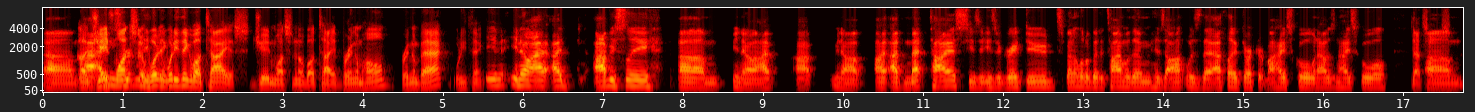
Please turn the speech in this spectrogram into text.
um, uh, Jaden wants to. What, think, what, do you think about Tyus? Jaden wants to know about Tyus. Bring him home. Bring him back. What do you think? You, you know, I, I obviously, um, you know, I, I, you know, I, have met Tyus. He's a, he's a great dude. Spent a little bit of time with him. His aunt was the athletic director at my high school when I was in high school. That's awesome. Um,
